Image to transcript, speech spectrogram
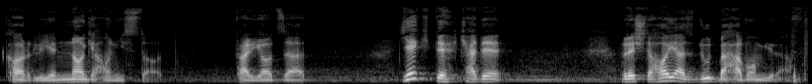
کارلی ناگهان ایستاد. فریاد زد. یک دهکده. رشته های از دود به هوا می‌رفت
